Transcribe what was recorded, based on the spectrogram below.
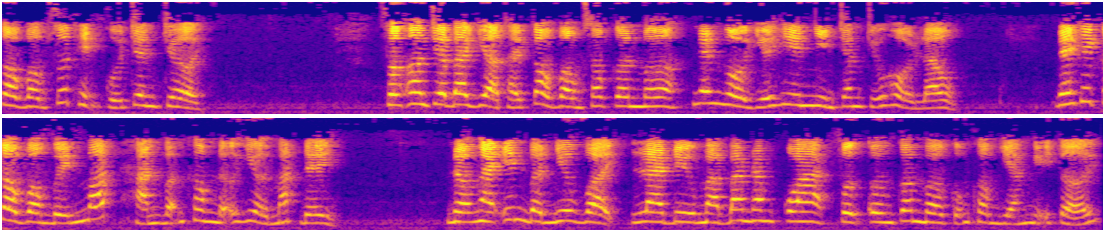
cầu vồng xuất hiện cuối chân trời. Phượng ương chưa bao giờ thấy cầu vồng sau cơn mưa, nên ngồi dưới hiên nhìn chăm chú hồi lâu đến khi cầu vồng biến mất, hắn vẫn không nỡ rời mắt đi. Nửa ngày yên bình như vậy là điều mà ba năm qua phượng ương có mơ cũng không dám nghĩ tới.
